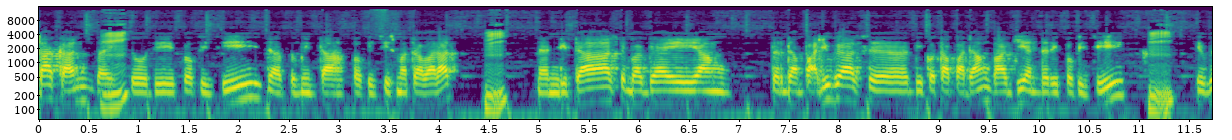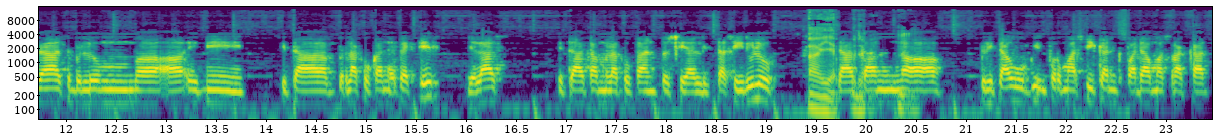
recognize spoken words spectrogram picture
sahkan baik hmm. itu di provinsi dan pemerintah provinsi Sumatera Barat. Hmm dan kita sebagai yang terdampak juga di Kota Padang bagian dari provinsi hmm. juga sebelum uh, ini kita berlakukan efektif jelas kita akan melakukan sosialisasi dulu. Ah, iya, kita akan uh, beritahu informasikan kepada masyarakat.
